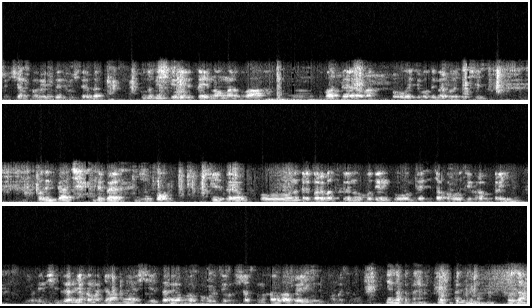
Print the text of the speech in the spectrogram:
Шевченко, районі Блинку 4Б. Пункт 1.4 ліцей номер 2, 2 дерева по вулиці Володимира Велика 6. 1.5 ДП житло, 6 дерев по, на території 23 будинку, 10 а по вулиці Гров України, і 1.6 звернення громадян, 6 дерев по вулиці Грушевського Михайла, в районі будинку номер 17. Є запитання? Прошу підтримати. Хто за?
